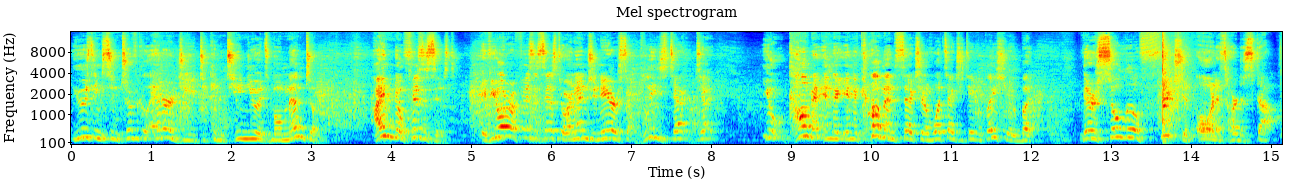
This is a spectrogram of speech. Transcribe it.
Using centrifugal energy to continue its momentum. I'm no physicist. If you are a physicist or an engineer, so please you comment in the in the comment section of what's actually taking place here, but there's so little friction. Oh, and it's hard to stop.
